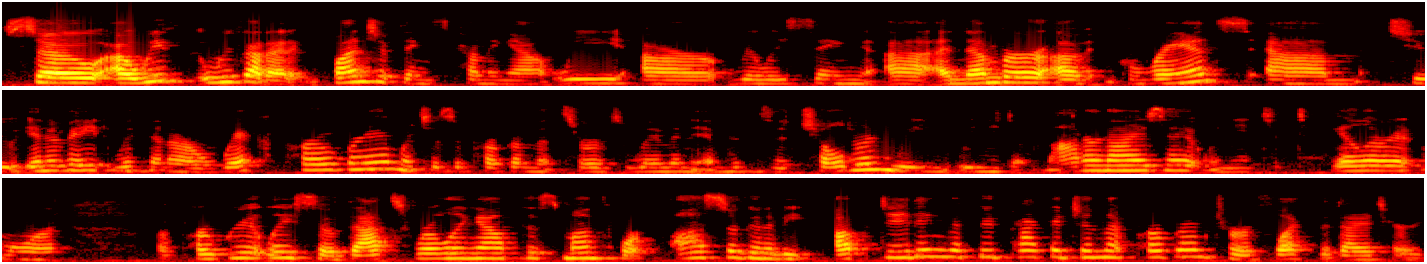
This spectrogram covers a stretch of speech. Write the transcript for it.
So uh, we've we've got a bunch of things coming out. We are releasing uh, a number of grants um, to innovate within our WIC program, which is a program that serves women, infants, and children. We we need to modernize it. We need to tailor it more appropriately. So that's rolling out this month. We're also going to be updating the food package in that program to reflect the dietary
